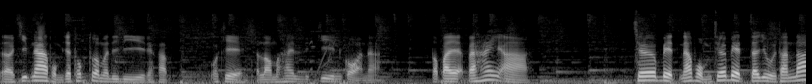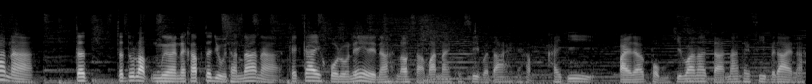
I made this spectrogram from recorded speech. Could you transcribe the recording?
เอ่อคลิปหน้าผมจะทบทวนมาดีๆนะครับโอเคเดี๋ยวเรามาให้ลิกกี้ก่อนนะต่อไปไปให้อ่าเชอร์เบ็ดนะผมเชอร์เบ็ดจะอยู่ทางด้านอ่าจะจตุรัสเมืองนะครับจะอยู่ทางด้านอะใกล้ๆโคโลเน่เลยนะเราสามารถนั่งแท็กซี่มาได้นะครับใครที่ไปแล้วผมคิดว่าน่าจะนั่งแท็กซี่ไปได้นะ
